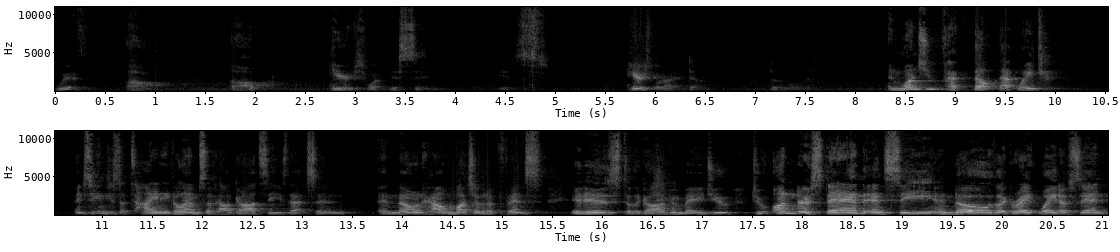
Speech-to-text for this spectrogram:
with, oh, oh, here's what this sin is. Here's what I have done to the Lord. And once you have felt that weight and seen just a tiny glimpse of how God sees that sin and known how much of an offense it is to the God who made you to understand and see and know the great weight of sin,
